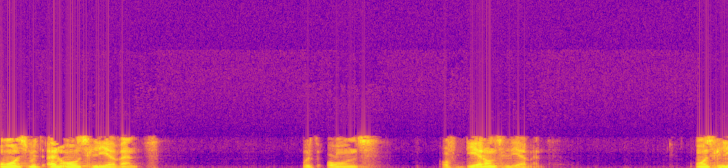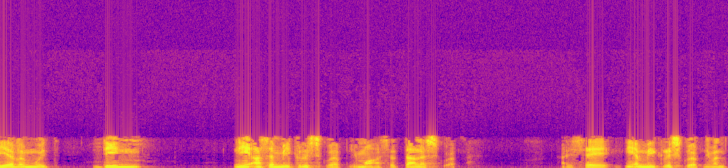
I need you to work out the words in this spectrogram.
ons moet in ons lewens moet ons of deur ons lewens ons lewe moet dien nie as 'n mikroskoop nie, maar as 'n teleskoop. Hy sê nie 'n mikroskoop nie, want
